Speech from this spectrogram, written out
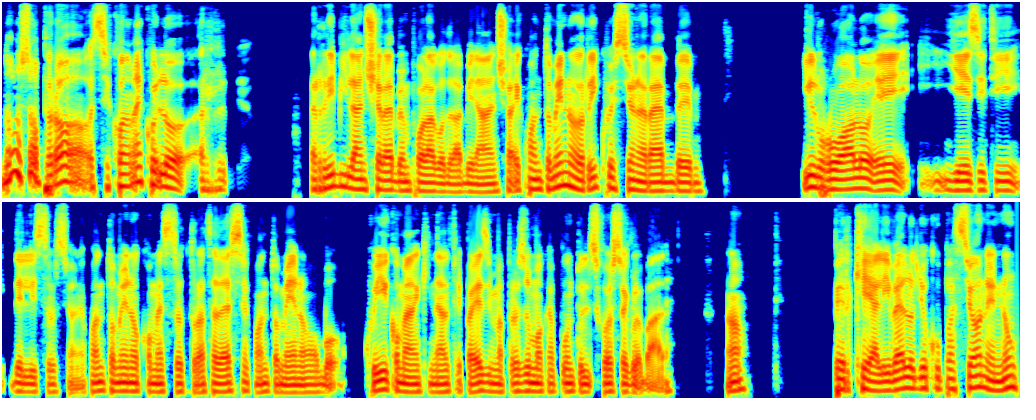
Non lo so, però secondo me quello r- ribilancerebbe un po' l'ago della bilancia e quantomeno riquestionerebbe il ruolo e gli esiti dell'istruzione, quantomeno come è strutturata adesso e quantomeno boh, qui come anche in altri paesi, ma presumo che appunto il discorso è globale, no? Perché a livello di occupazione non,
